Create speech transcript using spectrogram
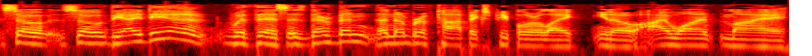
so so the idea with this is there have been a number of topics. People are like, you know, I want my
